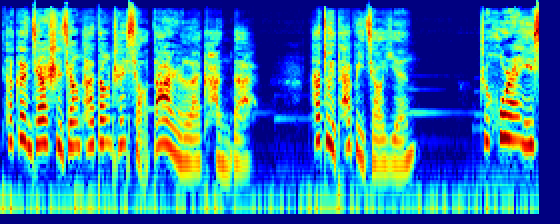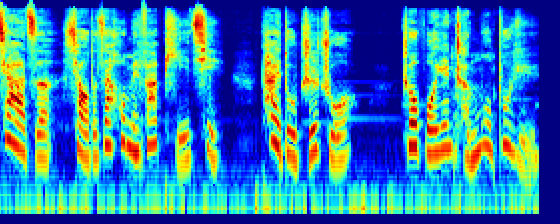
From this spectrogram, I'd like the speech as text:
他更加是将他当成小大人来看待。他对他比较严，这忽然一下子，小的在后面发脾气，态度执着。周伯言沉默不语，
